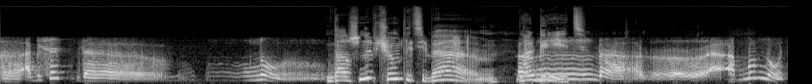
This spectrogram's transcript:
Э, обязательно ну... Должны в чем-то тебя нагреть. Да, э, обмануть.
